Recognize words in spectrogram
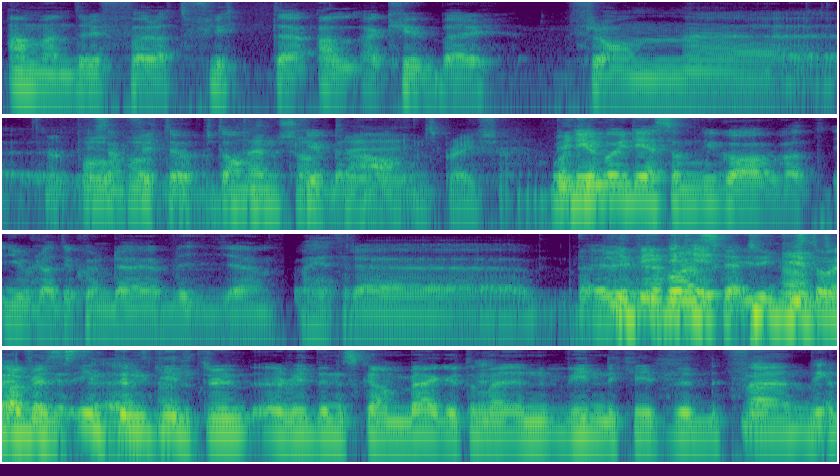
använder du för att flytta alla kuber från... Eh, liksom flytta upp de kuberna. Inspiration. Och det var ju det som gav att, gjorde att du kunde bli, eh, vad heter det? Eller Inte bara en vindicated. Det guilt, ja, precis. inte en eh, guilt-ridden scumbag, utan en vindicated Men, vi- eh,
